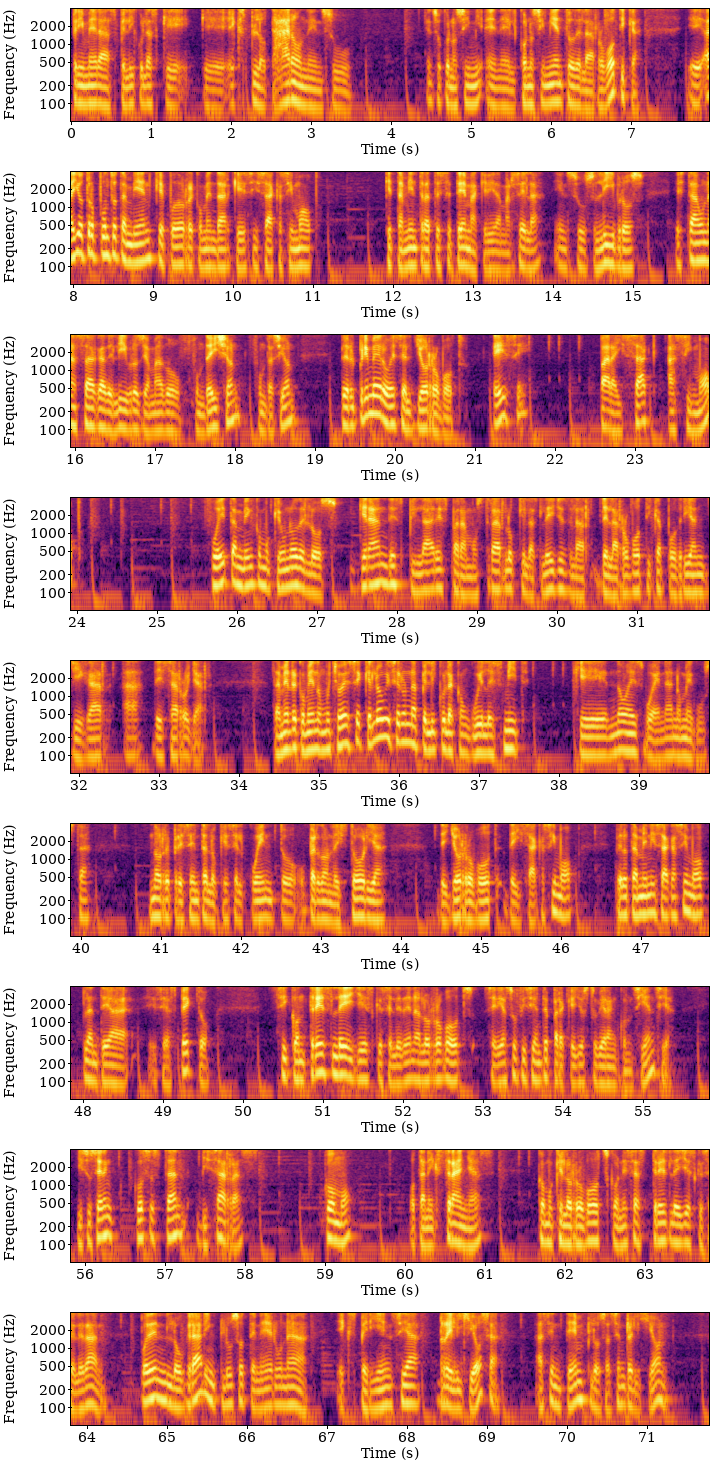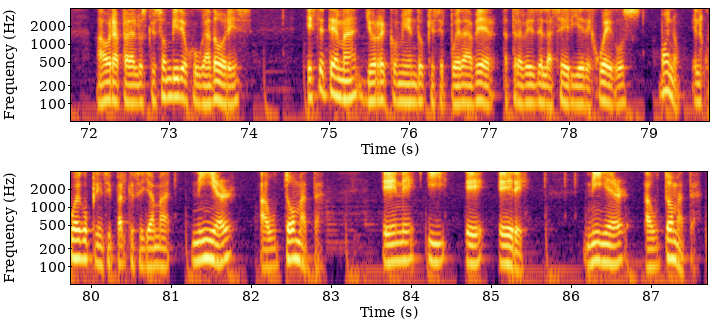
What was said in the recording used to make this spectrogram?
primeras películas que, explotaron en su, en, su conocimiento, en el conocimiento de la robótica. Eh, hay otro punto también que puedo recomendar que es Isaac Asimov, que también trata este tema, querida Marcela, en sus libros. Está una saga de libros llamado Foundation, Fundación, pero el primero es el Yo Robot. Ese, para Isaac Asimov, fue también como que uno de los grandes pilares para mostrar lo que las leyes de la, de la robótica podrían llegar a desarrollar. También recomiendo mucho ese, que luego hicieron una película con Will Smith, que no es buena, no me gusta no representa lo que es el cuento, o perdón, la historia de Yo Robot de Isaac Asimov, pero también Isaac Asimov plantea ese aspecto. Si con tres leyes que se le den a los robots sería suficiente para que ellos tuvieran conciencia y suceden cosas tan bizarras como, o tan extrañas, como que los robots con esas tres leyes que se le dan pueden lograr incluso tener una experiencia religiosa hacen templos, hacen religión. Ahora, para los que son videojugadores, este tema yo recomiendo que se pueda ver a través de la serie de juegos. Bueno, el juego principal que se llama Nier Automata. N-I-E-R. Nier Automata.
